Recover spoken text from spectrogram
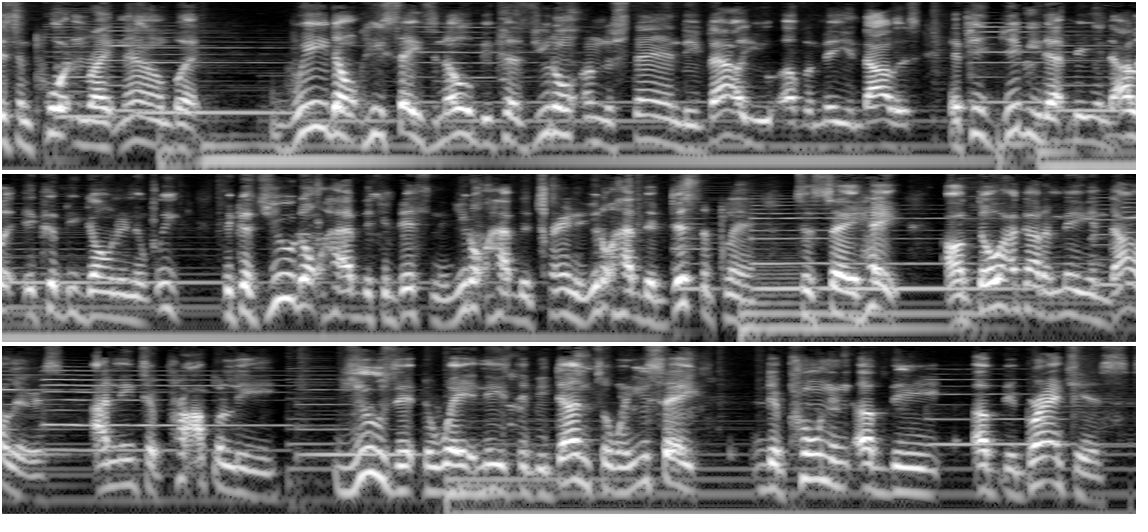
it's important right now. But we don't. He says no because you don't understand the value of a million dollars. If He give you that million dollars, it could be gone in a week because you don't have the conditioning, you don't have the training, you don't have the discipline to say, hey, although I got a million dollars, I need to properly use it the way it needs to be done. So when you say the pruning of the of the branches.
